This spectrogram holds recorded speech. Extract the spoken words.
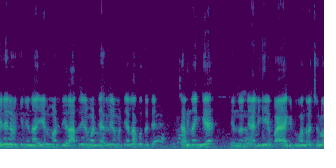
ಎಲ್ಲೆಲ್ಲಿ ಹೋಗಿ ನಿನ್ನ ಏನ್ ಮಾಡ್ತಿ? ರಾತ್ರಿ ಏನ್ ಮಾಡ್ತಿ? ಹಗಲಿ ಏನ್ ಮಾಡ್ತಿ? ಎಲ್ಲ ಗೊತ್ತೈತೆ. ಚಂದಂಗೆ ನಿನ್ನ ನ್ಯಾಲಿಗೆ ಬಾಯಾಗಿ ಇಟ್ಕೊಂಡ್ರ ಚಲೋ.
